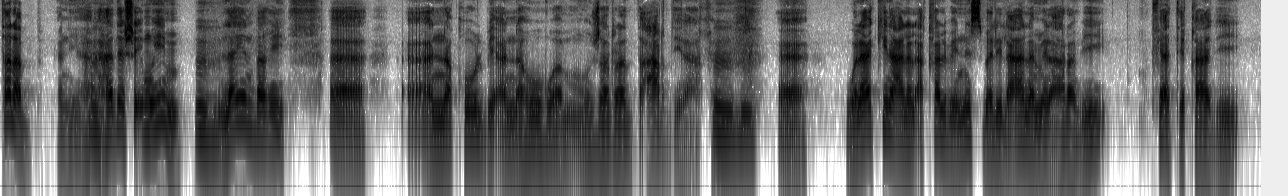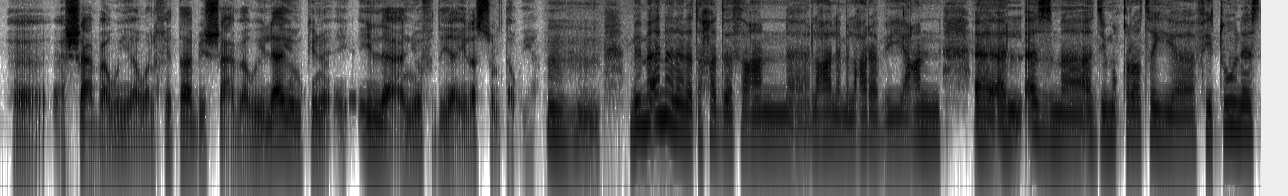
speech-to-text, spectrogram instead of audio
طلب. يعني م. هذا شيء مهم. م. لا ينبغي آه أن نقول بأنه هو مجرد عرض إلى آخره. آه، ولكن على الأقل بالنسبة للعالم العربي في اعتقادي الشعبوية والخطاب الشعبوي لا يمكن إلا أن يفضي إلى السلطوية. بما أننا نتحدث عن العالم العربي عن آه، الأزمة الديمقراطية في تونس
